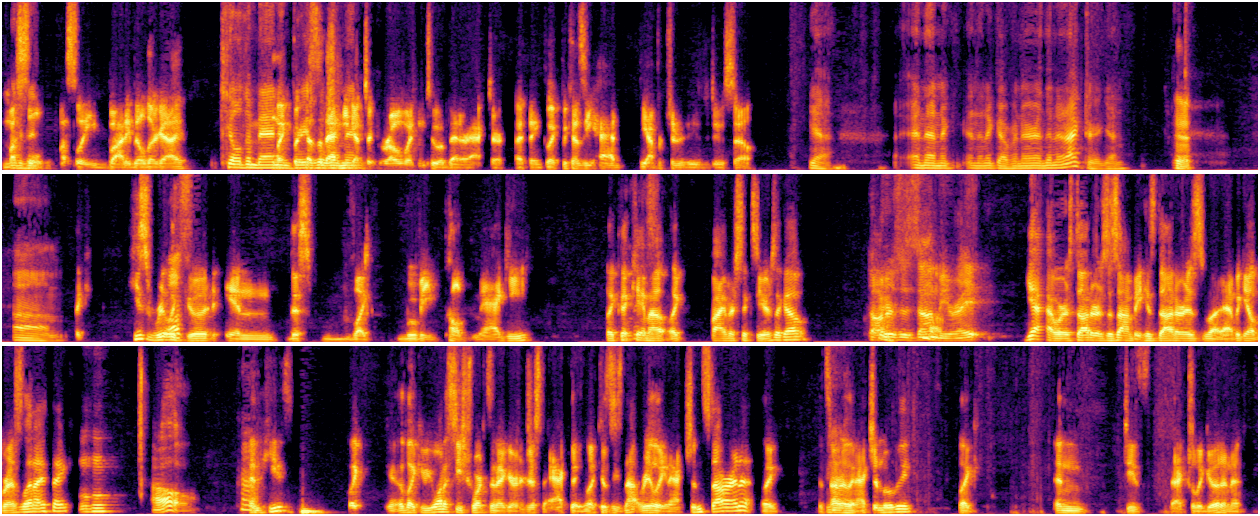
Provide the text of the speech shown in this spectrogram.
muscle, muscly bodybuilder guy. Kill the men, like because of that he got to grow into a better actor i think like because he had the opportunity to do so. Yeah, and then a, and then a governor, and then an actor again. Yeah. Um. like, he's really Also- good in this like movie called maggie like that came out like five or six years ago Daughter's a zombie, right? yeah where his daughter is a zombie his daughter is what, abigail breslin i think Mm-hmm. Oh, huh. and he's like you know, like if you want to see schwarzenegger just acting like because he's not really an action star in it like it's not Yeah. really an action movie like and he's actually good in it I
